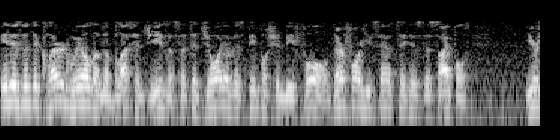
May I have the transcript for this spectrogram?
It is the declared will of the blessed Jesus that the joy of his people should be full. Therefore he says to his disciples, your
